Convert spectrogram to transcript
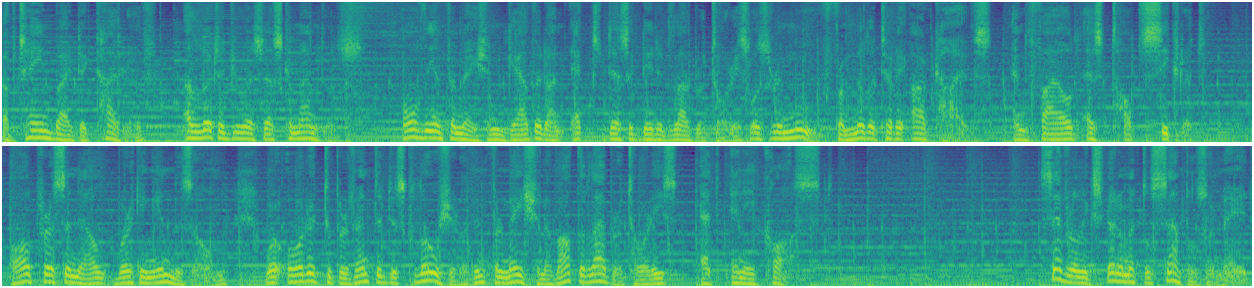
obtained by Degtyarev alerted USS commanders. All the information gathered on X-designated laboratories was removed from military archives and filed as top secret. All personnel working in the zone were ordered to prevent the disclosure of information about the laboratories at any cost. Several experimental samples were made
